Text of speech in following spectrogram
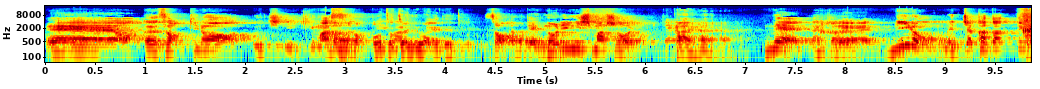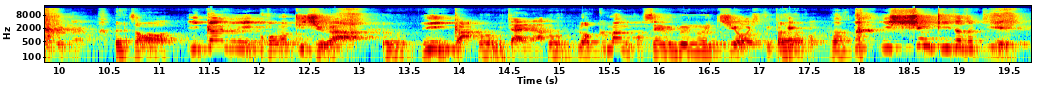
えー、おうんそう昨日うちに行きますって一昨日言われてってことね。そう。でノリにしましょうよみたいな、はいはいはいでなんかね理論をめっちゃ語ってくるのよ。え そういかにこの機種がうん。いいかうん。みたいな、うん。6万5千分の1を引くと結構、一瞬聞いた時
